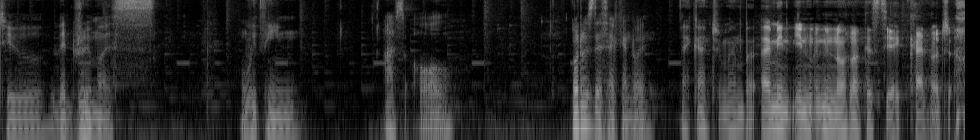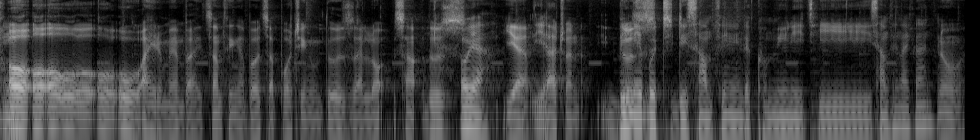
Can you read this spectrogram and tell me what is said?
to the dreamers within us all. What was the second one? I can't remember. I mean, in, in all honesty, I cannot. Mm. Oh, oh, oh, oh, oh, oh, I remember. It's something about supporting those alo- so, those. Oh yeah, yeah, yeah. that one. being Those- able to do something in the community, something like that. No,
